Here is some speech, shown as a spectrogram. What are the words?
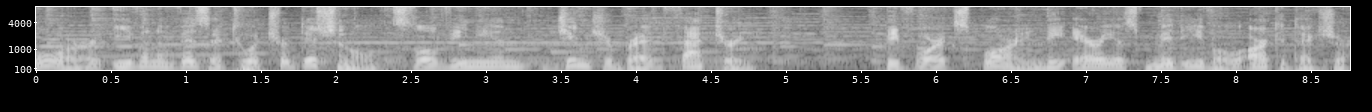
Or even a visit to a traditional Slovenian gingerbread factory before exploring the area's medieval architecture.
